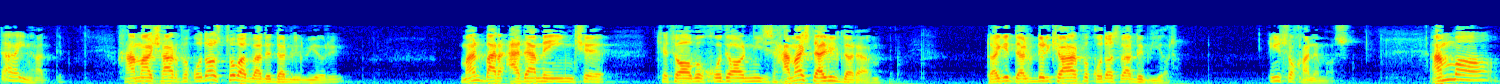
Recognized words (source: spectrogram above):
در این حده همش حرف خداست تو باید بعد دلیل بیاری. من بر عدم این که کتاب خدا نیست همش دلیل دارم. تو اگه دلیل داری که حرف خداست بعد بیار. این سخن ماست. اما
